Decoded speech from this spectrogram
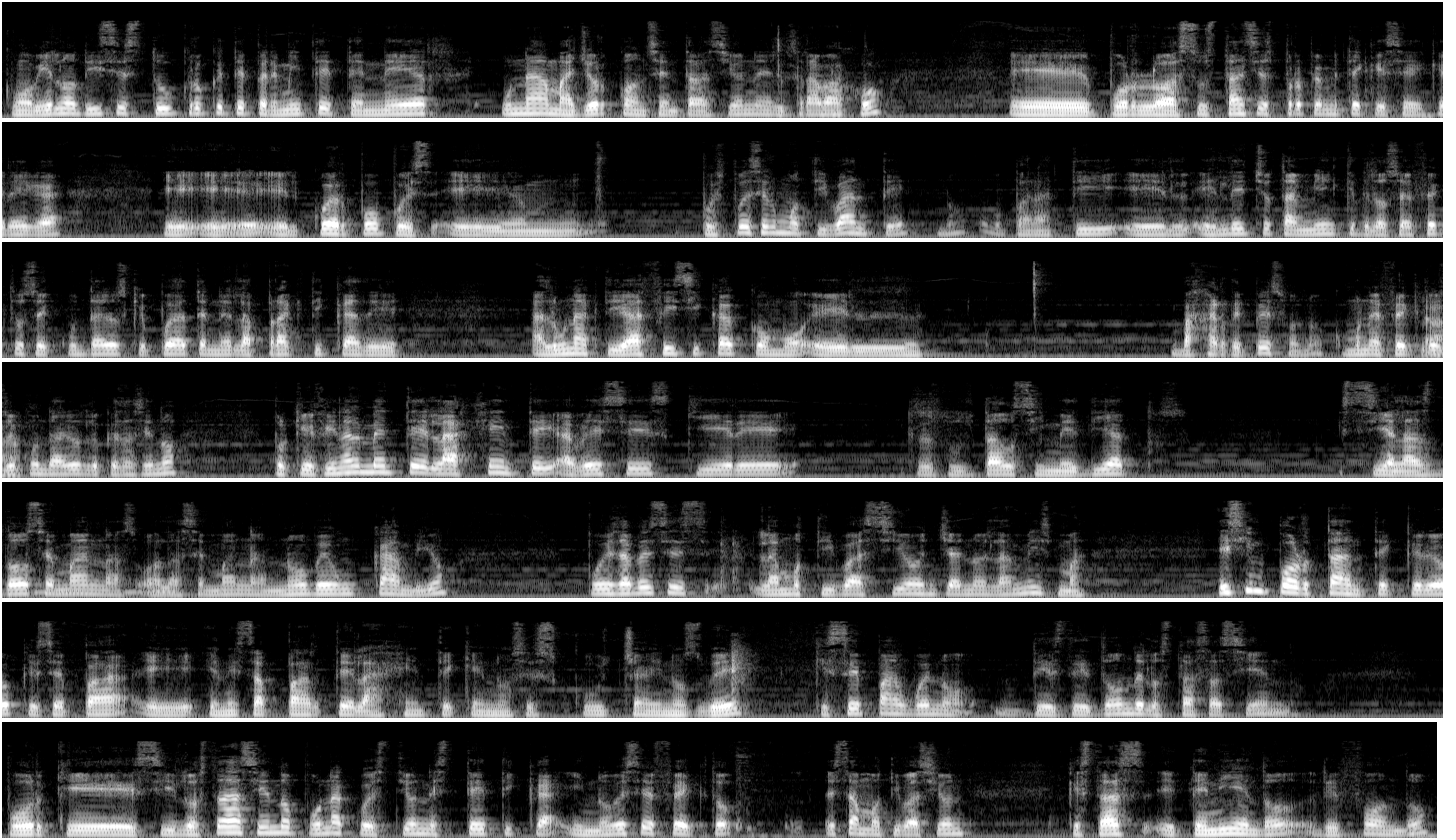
como bien lo dices tú, creo que te permite tener una mayor concentración en el trabajo eh, por las sustancias propiamente que se agrega eh, eh, el cuerpo, pues, em, pues puede ser motivante ¿no? para ti el, el hecho también que de los efectos secundarios que pueda tener la práctica de alguna actividad física como el bajar de peso, ¿no? Como un efecto secundario lo que está haciendo porque finalmente la gente a veces quiere resultados inmediatos. Si a las dos semanas o a la semana no ve un cambio, pues a veces la motivación ya no es la misma. Es importante, creo que sepa eh, en esta parte la gente que nos escucha y nos ve, que sepan, bueno, desde dónde lo estás haciendo. Porque si lo estás haciendo por una cuestión estética y no ves efecto, esa motivación que estás eh, teniendo de fondo,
